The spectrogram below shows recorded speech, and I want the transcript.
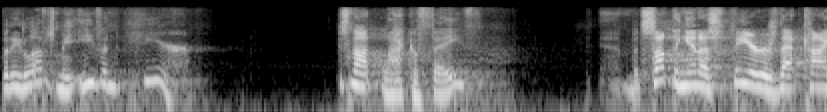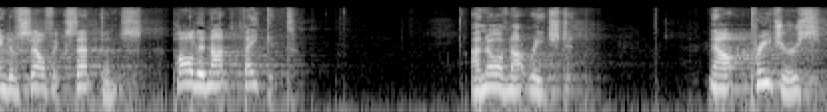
but He loves me even here. It's not lack of faith, but something in us fears that kind of self acceptance. Paul did not fake it. I know I've not reached it. Now, preachers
